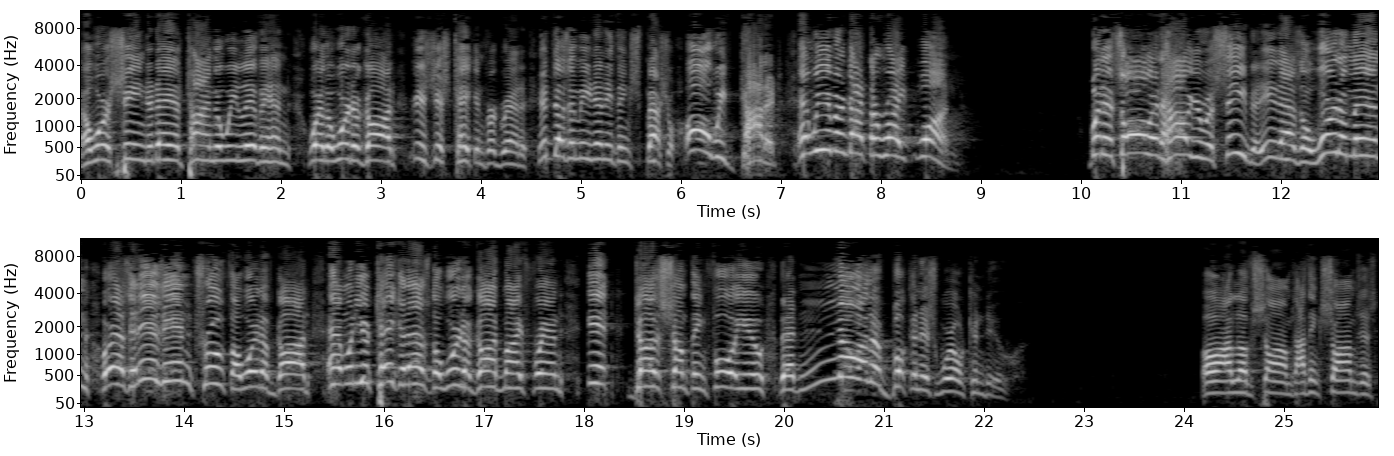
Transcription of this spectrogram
Now we're seeing today a time that we live in where the Word of God is just taken for granted. It doesn't mean anything special. Oh, we've got it. And we even got the right one. But it's all in how you received it. Either as a word of man or as it is in truth the word of God. And when you take it as the word of God, my friend, it does something for you that no other book in this world can do. Oh, I love Psalms. I think Psalms is,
